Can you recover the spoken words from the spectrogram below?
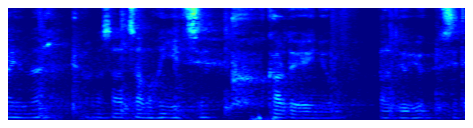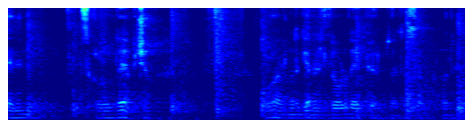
Günaydınlar. Şu anda saat sabahın 7'si. Kardiyoya iniyorum. Kardiyoyu sitenin salonunda yapacağım. Bu aralar genellikle orada yapıyorum zaten sabahları.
